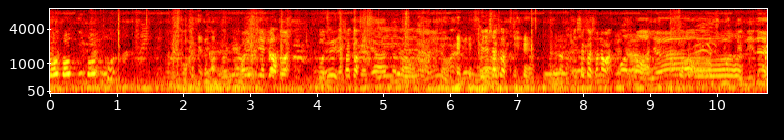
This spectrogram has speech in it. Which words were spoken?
Hãy subscribe cho kênh Ghiền Mì Gõ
